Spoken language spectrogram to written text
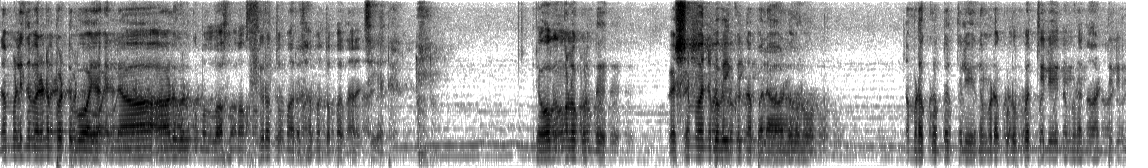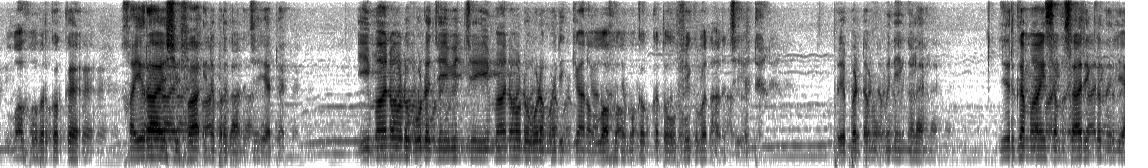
നമ്മൾ ഇന്ന് മരണപ്പെട്ടു പോയ എല്ലാ ആളുകൾക്കും അള്ളാഹു അർഹമത്തും പ്രദാനം ചെയ്യട്ടെ. രോഗങ്ങളെ കൊണ്ട് വിഷമം അനുഭവിക്കുന്ന പല ആളുകളുമുണ്ട് നമ്മുടെ കൂട്ടത്തിൽ നമ്മുടെ കുടുംബത്തിൽ നമ്മുടെ നാട്ടിൽ അള്ളാഹു അവർക്കൊക്കെ ഹൈറായ ഷിഫ ഇനെ പ്രദാനം ചെയ്യട്ടെ. ഈമാനോടുകൂടെ ജീവിച്ച് ഈമാനോടുകൂടെ മരിക്കാൻ അള്ളാഹു നമുക്കൊക്കെ തോഫീക്ക് പ്രദാനം ചെയ്യട്ടെ. പ്രിയപ്പെട്ട മുഅ്മിനീങ്ങളെ ദീർഘമായി സംസാരിക്കുന്നില്ല.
